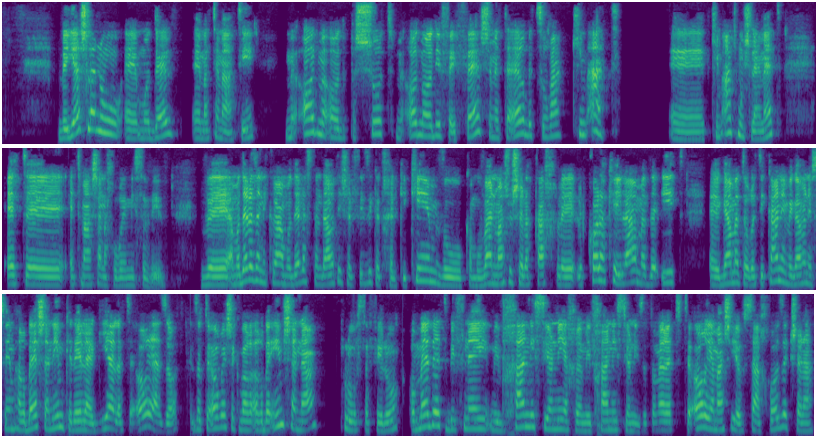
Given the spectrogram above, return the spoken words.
ויש לנו uh, מודל uh, מתמטי מאוד מאוד פשוט, מאוד מאוד יפהפה, שמתאר בצורה כמעט, כמעט מושלמת את, uh, את מה שאנחנו רואים מסביב. והמודל הזה נקרא המודל הסטנדרטי של פיזיקת חלקיקים, והוא כמובן משהו שלקח לכל הקהילה המדעית, גם התיאורטיקנים וגם הניסויים הרבה שנים כדי להגיע לתיאוריה הזאת. זו תיאוריה שכבר 40 שנה פלוס אפילו, עומדת בפני מבחן ניסיוני אחרי מבחן ניסיוני. זאת אומרת, תיאוריה, מה שהיא עושה, החוזק שלה,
